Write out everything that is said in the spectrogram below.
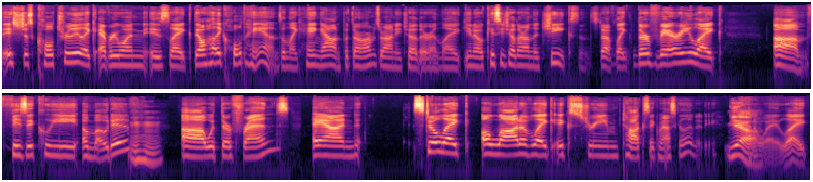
it's just culturally like everyone is like they'll like hold hands and like hang out and put their arms around each other and like, you know, kiss each other on the cheeks and stuff. Like they're very like um physically emotive Mhm. uh with their friends and still like a lot of like extreme toxic masculinity Yeah. in a way like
